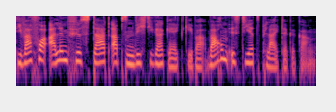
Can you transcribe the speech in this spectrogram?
Die war vor allem für Start-ups ein wichtiger Geldgeber. Warum ist die jetzt pleite gegangen?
